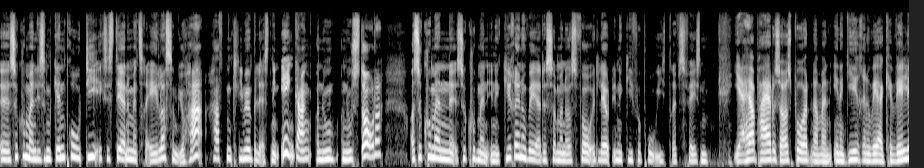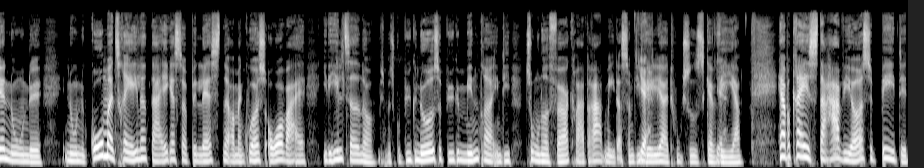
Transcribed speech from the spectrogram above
Øh, så kunne man ligesom genbruge de eksisterende materialer, som jo har haft en klimabelastning en gang, og nu, og nu står der. Og så kunne, man, så kunne man energirenovere det, så man også får et lavt energiforbrug i driftsfasen. Ja, her peger du så også på, at når man energirenoverer, kan vælge nogle, øh, nogle gode materialer, der ikke er så belastende, og man kunne også overveje i det hele taget, når hvis man skulle bygge noget, så bygge mindre end de 240 kvadratmeter, som de ja. vælger at huset skal ja. være. Her på Græs, der har vi også bedt øh,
